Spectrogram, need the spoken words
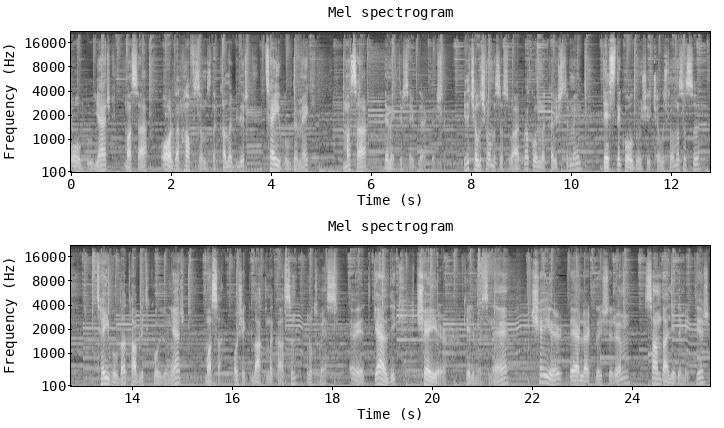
olduğu yer masa. Oradan hafızamızda kalabilir. Table demek masa demektir sevgili arkadaşlar. Bir de çalışma masası vardı. Bak onunla karıştırmayın. Destek olduğun şey çalışma masası. Table'da tableti koyduğun yer masa. O şekilde aklında kalsın. Unutmayasın. Evet geldik chair kelimesine. Chair değerli arkadaşlarım sandalye demektir.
